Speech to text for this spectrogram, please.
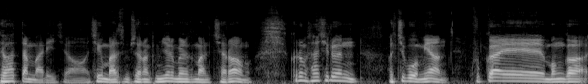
되었단 말이죠. 지금 말씀처럼 김준호 변호사 말처럼 그럼 사실은 어찌 보면 국가에 뭔가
